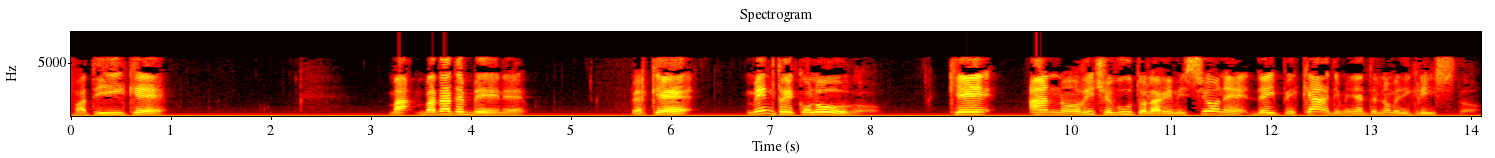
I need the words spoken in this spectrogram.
fatiche. Ma badate bene, perché mentre coloro che hanno ricevuto la remissione dei peccati mediante il nome di Cristo,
